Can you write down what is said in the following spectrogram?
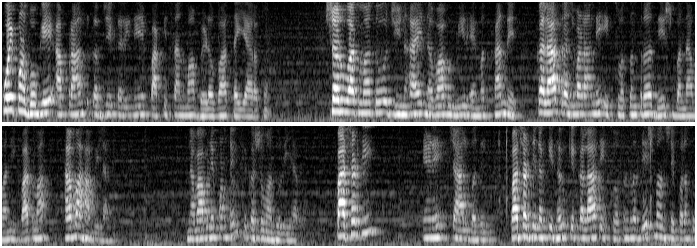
કોઈ પણ ભોગે આ પ્રાંત કબજે કરીને પાકિસ્તાનમાં ભેળવવા તૈયાર હતું. શરૂઆતમાં તો જિન્હાએ નવાબ મીર અહેમદ ખાનને કલાત રજવાડાને એક સ્વતંત્ર દેશ બનાવવાની વાતમાં હામા હામી લાગી. નવાબને પણ થયું કે કશો વાંધો નહીં આવે. પાછળથી એણે ચાલ બદલી. પાછળથી નક્કી થયું કે કલાત એક સ્વતંત્ર દેશ બનશે, પરંતુ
